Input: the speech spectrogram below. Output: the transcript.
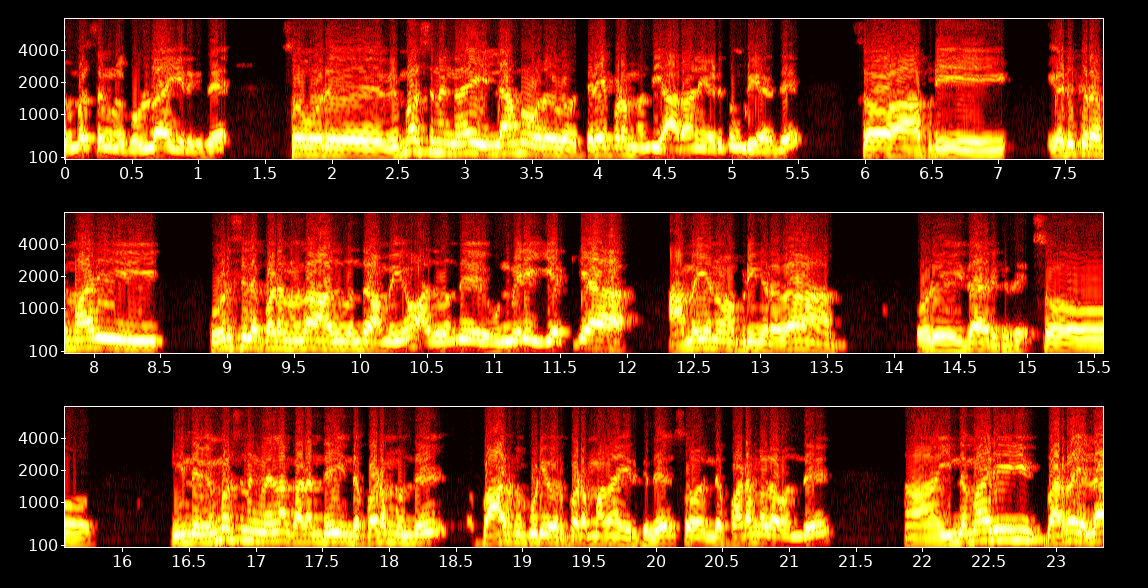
விமர்சனங்களுக்கு உள்ளாகி இருக்குது. ஸோ ஒரு விமர்சனங்களே இல்லாம ஒரு திரைப்படம் வந்து யாராலையும் எடுக்க முடியாது. ஸோ அப்படி எடுக்கிற மாதிரி ஒரு சில படங்கள் தான் அது வந்து அமையும். அது வந்து உண்மையிலேயே இயற்கையா அமையணும் அப்படிங்கறதா ஒரு இதா இருக்குது. ஸோ இந்த விமர்சனங்கள் எல்லாம் கடந்து இந்த படம் வந்து பார்க்கக்கூடிய ஒரு படமா தான் இருக்குது. ஸோ இந்த படங்களை வந்து இந்த மாதிரி வர்ற எல்லா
